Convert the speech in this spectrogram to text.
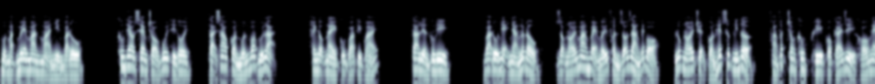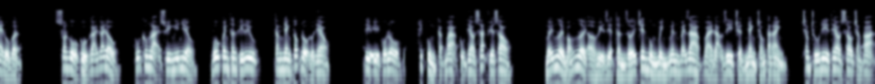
một mặt mê man mà nhìn vào đồ không theo xem trò vui thì thôi, tại sao còn muốn bóp mũi lại? Hành động này cũng quá kỳ quái. Ta liền không đi. Và đồ nhẹ nhàng lắc đầu, giọng nói mang vẻ mấy phần rõ ràng ghét bỏ, lúc nói chuyện còn hết sức nín thở, phảng phất trong không khí có cái gì khó nghe đồ vật. Son gỗ cụ gãi gãi đầu, cũng không lại suy nghĩ nhiều vô quanh thân khí lưu, tăng nhanh tốc độ đuổi theo. Tỉ ỉ cô lô, hít cùng các bạ cũng theo sát phía sau. Mấy người bóng người ở hủy diệt thần giới trên vùng bình nguyên vẽ ra vài đạo di chuyển nhanh chóng tàn ảnh, chăm chú đi theo sau chẳng bạ.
